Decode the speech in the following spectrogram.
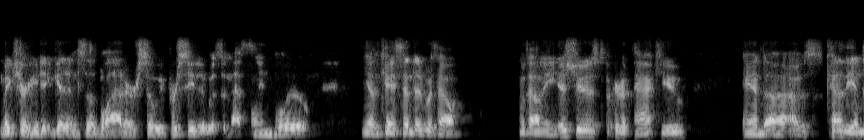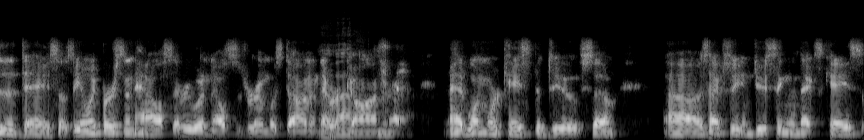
make sure he didn't get into the bladder. So we proceeded with the methylene blue. You know, the case ended without without any issues. Took her to PACU, and uh, I was kind of the end of the day, so I was the only person in the house. Everyone else's room was done, and they oh, were wow. gone. And I, I had one more case to do. So uh, I was actually inducing the next case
